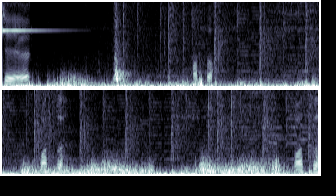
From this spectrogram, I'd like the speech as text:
껍질 왔어. 왔어. 왔어.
